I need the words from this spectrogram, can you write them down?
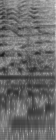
escenario nacíamos.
